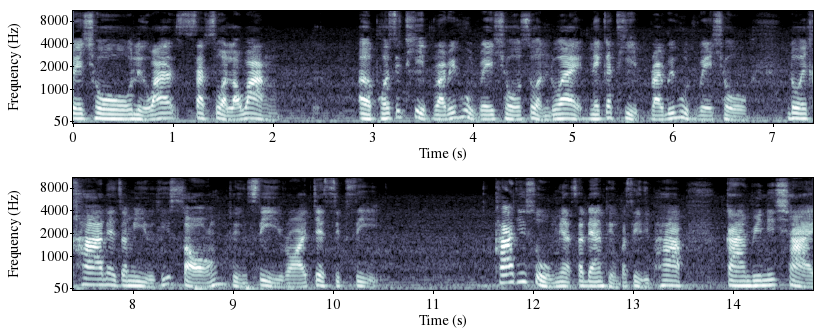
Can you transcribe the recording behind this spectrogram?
ratio หรือว่าสัดส่วนระหว่าง เอ่อ positive likelihood ratio ส่วนด้วย negative likelihood ratio โดยค่าเนี่ยจะมีอยู่ที่ 2 ถึง 474 ค่าที่สูงเนี่ยแสดงถึงประสิทธิภาพ การวินิจฉัย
